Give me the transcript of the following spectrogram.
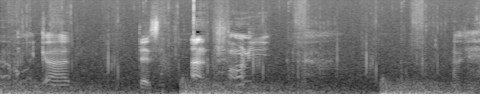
Oh my god. This not funny. Okay.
